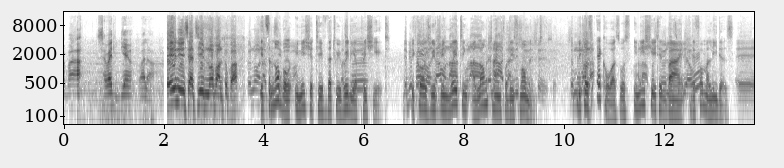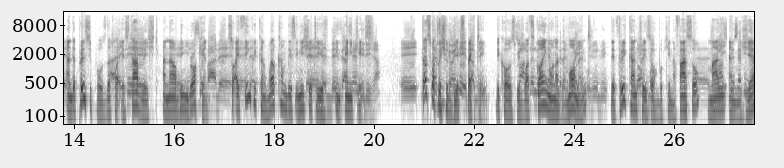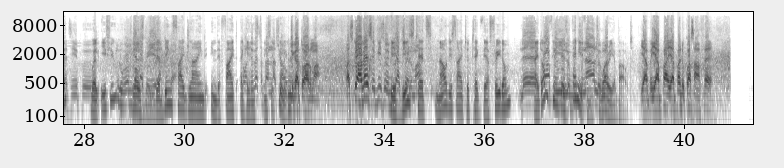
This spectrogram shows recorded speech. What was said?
a noble initiative that we really appreciate because we've been waiting a long time for this moment. Because ECOWAS was initiated by the former leaders, and the principles that were established are now being broken. So I think we can welcome this initiative in any case. That's what we should be expecting, because with what's going on at the moment, the three countries of Burkina Faso, Mali, and Niger, well, if you look closely, they're being sidelined in the fight against insecurity. If these states now decide to take their freedom, I don't think there's anything to worry about.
